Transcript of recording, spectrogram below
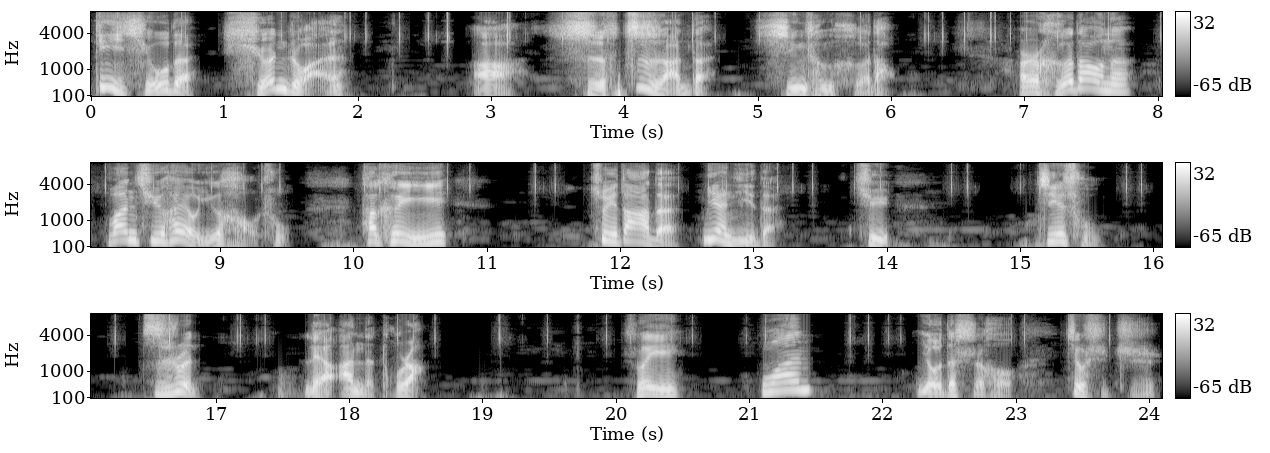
地球的旋转啊，是自然的形成河道，而河道呢？弯曲还有一个好处，它可以最大的面积的去接触、滋润两岸的土壤，所以弯有的时候就是直，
